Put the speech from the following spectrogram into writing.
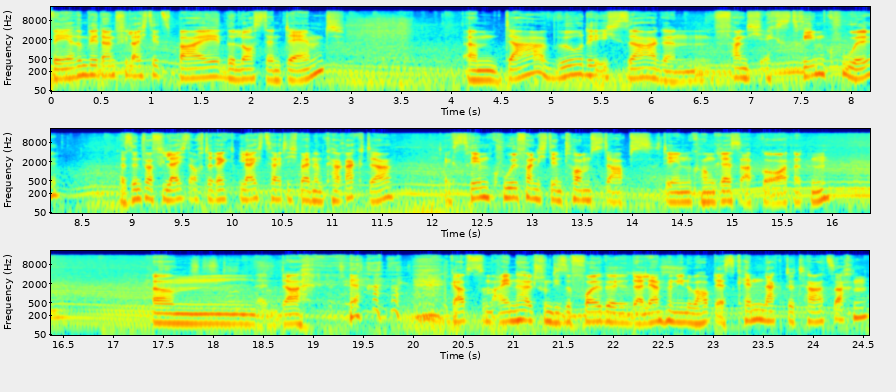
wären wir dann vielleicht jetzt bei The Lost and Damned. Ähm, da würde ich sagen, fand ich extrem cool. Da sind wir vielleicht auch direkt gleichzeitig bei einem Charakter. Extrem cool fand ich den Tom Stubbs, den Kongressabgeordneten. Ähm, da gab es zum einen halt schon diese Folge, da lernt man ihn überhaupt erst kennen, nackte Tatsachen,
